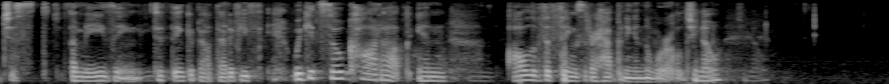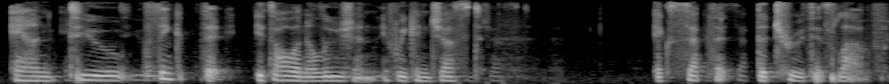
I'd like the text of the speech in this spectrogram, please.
just amazing to think about that. If you, th- we get so caught up in all of the things that are happening in the world, you know, and to think that it's all an illusion. If we can just accept that the truth is love.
